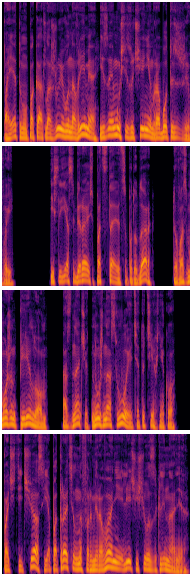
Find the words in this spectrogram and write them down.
Поэтому пока отложу его на время и займусь изучением работы с живой. Если я собираюсь подставиться под удар, то возможен перелом, а значит, нужно освоить эту технику. Почти час я потратил на формирование лечащего заклинания.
